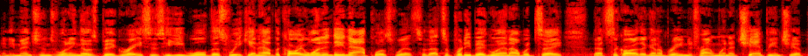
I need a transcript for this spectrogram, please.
And he mentions winning those big races. He will this weekend have the car he won Indianapolis with. So that's a pretty big win, I would say. That's the car they're going to bring to try and win a championship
